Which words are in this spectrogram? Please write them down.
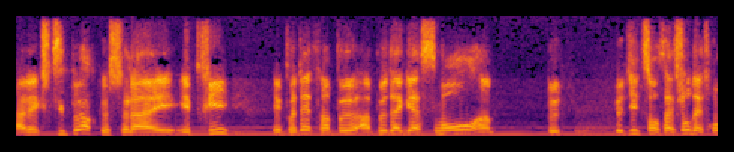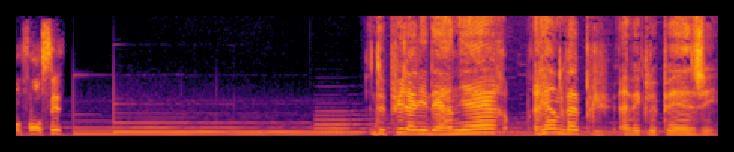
avec stupeur que cela est, pris et peut-être un peu un peu d'agacement, petite sensation d'être offensé. Depuis l'année dernière, rien ne va plus avec le PSG.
